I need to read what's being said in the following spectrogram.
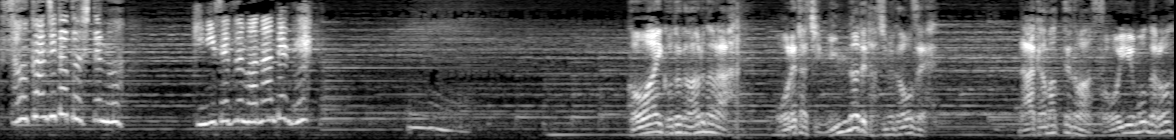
そう感じたとしても、気にせず学んでね。うん。怖いことがあるなら、俺たちみんなで立ち向かおうぜ。仲間ってのはそういうもんだろ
